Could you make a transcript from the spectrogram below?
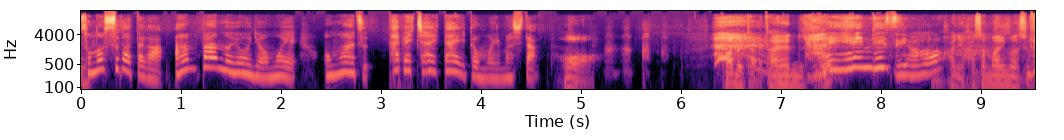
その姿がアンパンのように思え思わず食べちゃいたいと思いました食べたら大変ですよ。大変ですよ。歯に挟まりますよ。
